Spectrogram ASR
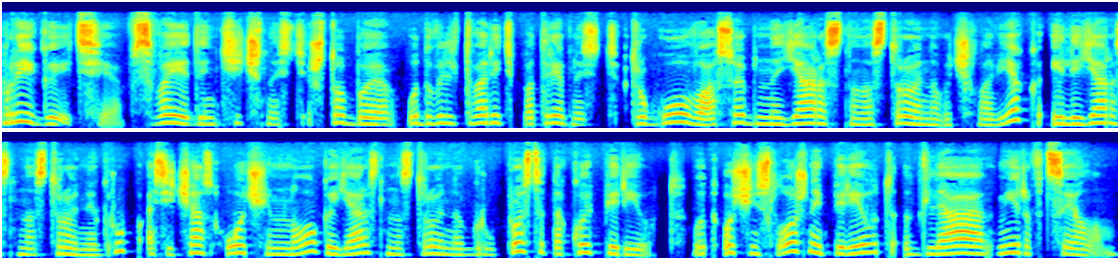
прыгаете в своей идентичности, чтобы удовлетворить потребность другого, особенно яростно настроенного человека или яростно настроенной группы, а сейчас очень много яростно настроенных групп. Просто такой период. Вот очень сложный период для мира в целом.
